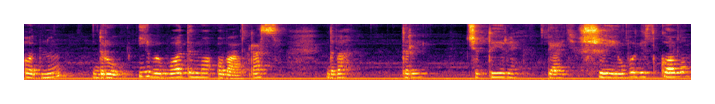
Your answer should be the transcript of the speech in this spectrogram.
Одну, другу. І виводимо овал. Раз, два, три, чотири, п'ять. Шию обов'язково.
